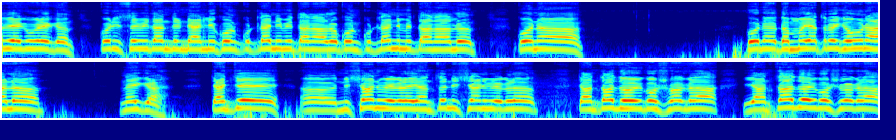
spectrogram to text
वेगवेगळे क- कोणी संविधान दिंडी आणली कोण कुठल्या निमित्तानं आलं कोण कुठल्या निमित्तानं आलं कोण कोण धम्मयात्रा घेऊन आलं नाही का? त्यांचे निशाण वेगळं यांचं निशाण वेगळं. त्यांचा जयघोष वेगळा यांचा जयघोष वेगळा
